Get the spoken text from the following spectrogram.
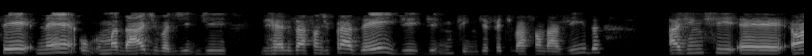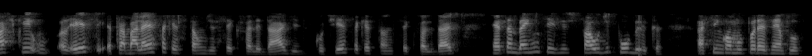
ser né, uma dádiva de, de, de realização de prazer e de, de, enfim, de efetivação da vida. A gente, é, eu acho que esse, trabalhar essa questão de sexualidade, discutir essa questão de sexualidade, é também um serviço de saúde pública. Assim como, por exemplo,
